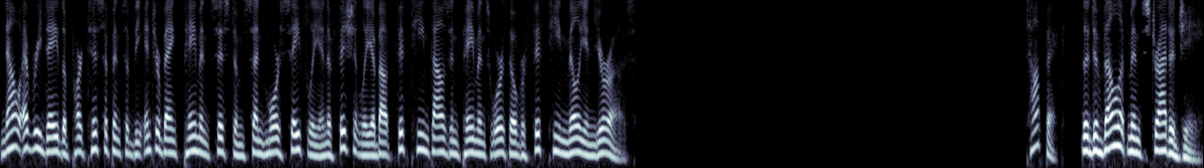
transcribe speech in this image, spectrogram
Now every day the participants of the interbank payment system send more safely and efficiently about 15,000 payments worth over 15 million euros. The development strategy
